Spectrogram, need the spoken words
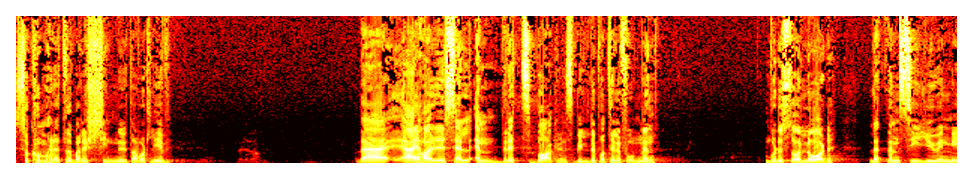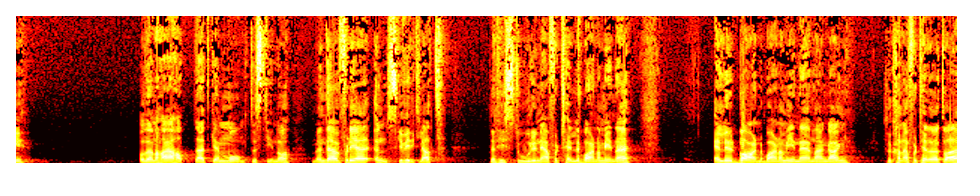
så kommer det til å bare skinne ut av vårt liv. Er, jeg har selv endret bakgrunnsbildet på telefonen min, hvor det står 'Lord, let them see you in me'. Og den har jeg hatt jeg vet ikke, en måneds tid nå. Men det er fordi jeg ønsker virkelig at den historien jeg forteller barna mine, eller barnebarna mine en eller annen gang, så kan jeg fortelle vet du hva?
